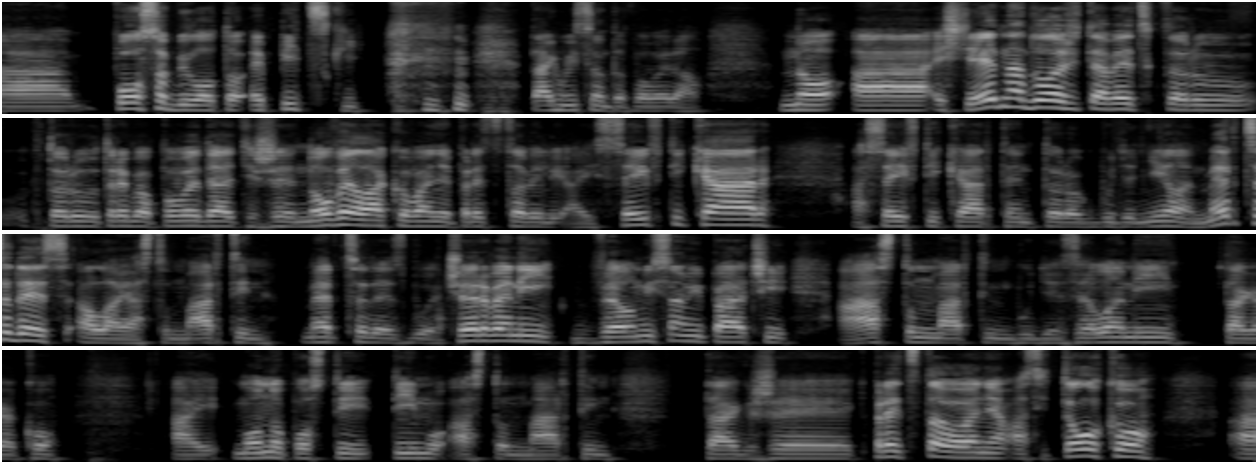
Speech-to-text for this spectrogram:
A pôsobilo to epicky, tak by som to povedal. No a ešte jedna dôležitá vec, ktorú, ktorú treba povedať, že nové lakovanie predstavili aj safety car, a safety car tento rok bude nielen Mercedes, ale aj Aston Martin. Mercedes bude červený, veľmi sa mi páči a Aston Martin bude zelený, tak ako aj monoposty týmu Aston Martin. Takže k predstavovaniam asi toľko a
